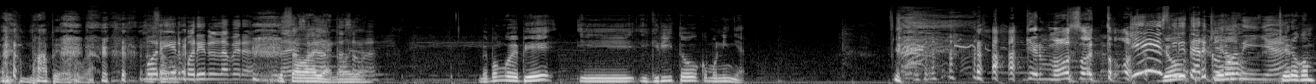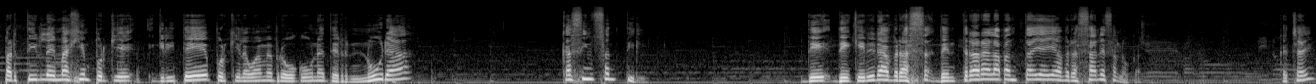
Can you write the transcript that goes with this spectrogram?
más peor, weón. Morir, morir en la pera. Esa vaya, no, esa ya. Me pongo de pie y, y grito como niña. ¡Qué hermoso esto! ¿Qué es gritar como quiero, niña? quiero compartir la imagen porque grité porque la weá me provocó una ternura casi infantil. De, de querer abrazar, de entrar a la pantalla y abrazar a esa loca. ¿Cachai?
